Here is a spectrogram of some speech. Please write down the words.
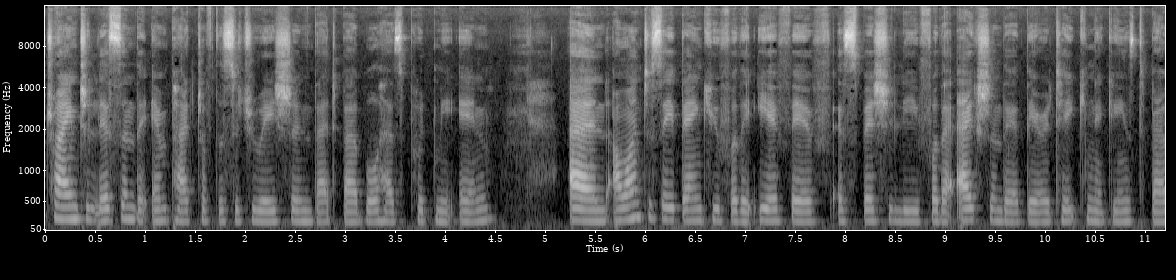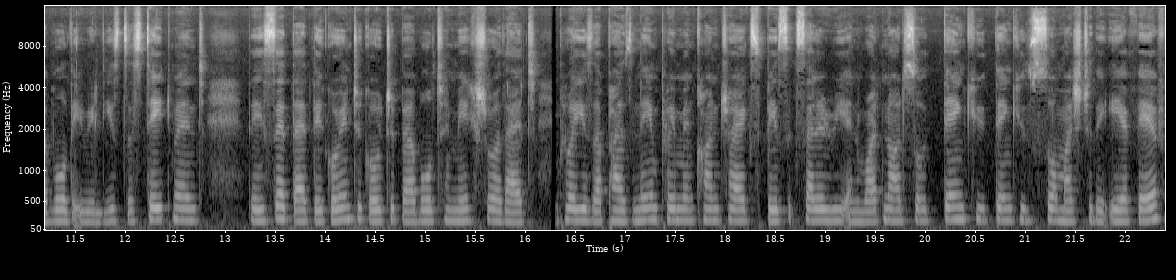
trying to lessen the impact of the situation that Babel has put me in. And I want to say thank you for the EFF, especially for the action that they are taking against Babel. They released a statement. They said that they're going to go to Babel to make sure that employees are passing employment contracts, basic salary, and whatnot. So thank you, thank you so much to the EFF.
